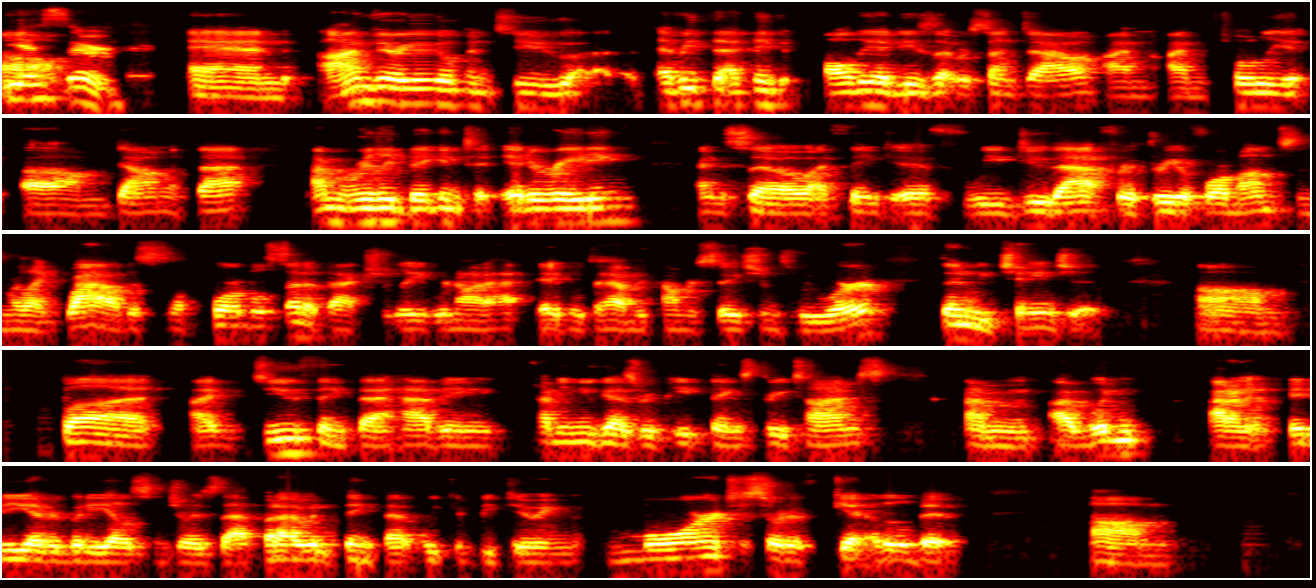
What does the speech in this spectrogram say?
Yes, um, sir. And I'm very open to everything. I think all the ideas that were sent out, I'm I'm totally um, down with that. I'm really big into iterating, and so I think if we do that for three or four months, and we're like, wow, this is a horrible setup. Actually, we're not able to have the conversations we were. Then we change it. Um, but I do think that having having you guys repeat things three times, I'm I wouldn't I don't know, maybe everybody else enjoys that, but I would think that we could be doing more to sort of get a little bit um,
